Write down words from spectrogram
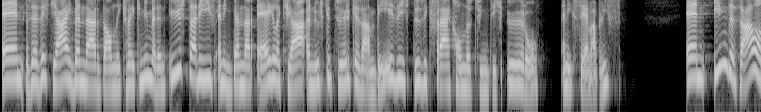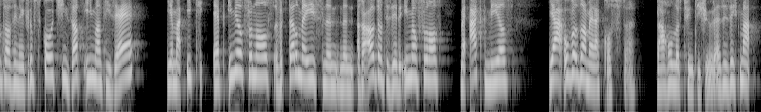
En zij zegt, ja, ik ben daar dan, ik werk nu met een uurtarief en ik ben daar eigenlijk ja, een uurtje, twee aan bezig, dus ik vraag 120 euro. En ik zei, wat brief. En in de zaal, want het was in een groepscoaching, zat iemand die zei, ja, maar ik heb e-mailfunnels. Vertel mij eens een, een geautomatiseerde e-mailfunnels met acht mails. Ja, hoeveel zou mij dat kosten? Ja, 120 euro. En ze zegt, maar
